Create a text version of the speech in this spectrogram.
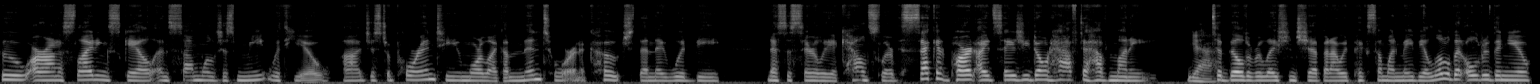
who are on a sliding scale, and some will just meet with you uh, just to pour into you more like a mentor and a coach than they would be necessarily a counselor. The second part I'd say is you don't have to have money yeah. to build a relationship. And I would pick someone maybe a little bit older than you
